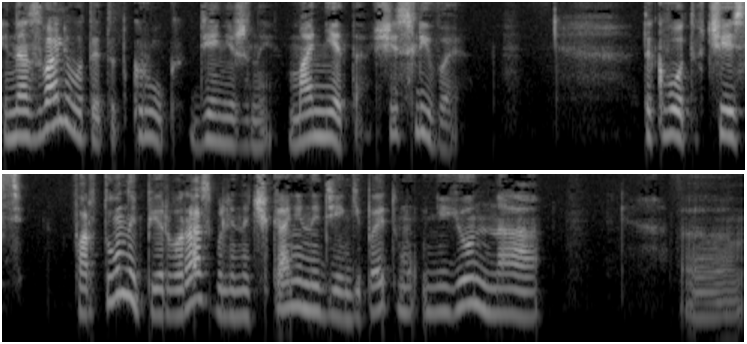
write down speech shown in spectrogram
И назвали вот этот круг денежный монета, счастливая. Так вот, в честь фортуны первый раз были начеканены деньги, поэтому у нее на э,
